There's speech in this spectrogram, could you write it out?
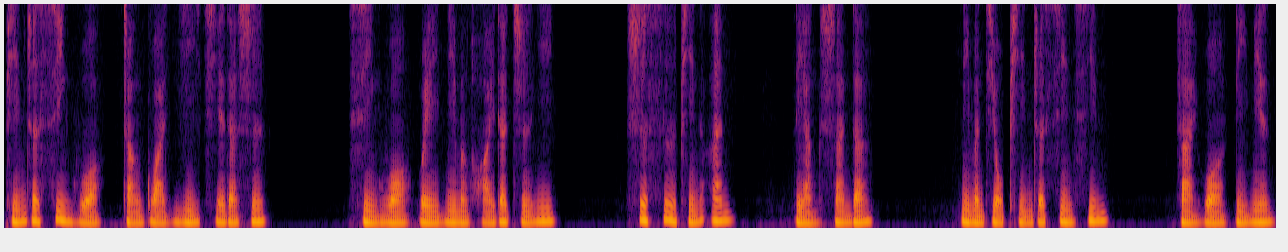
凭着信我掌管一切的事。信我为你们怀的旨意是四平安、良善的，你们就凭着信心，在我里面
